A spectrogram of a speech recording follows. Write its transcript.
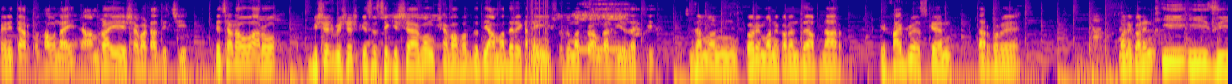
ফেনীতে আর কোথাও নাই। আমরাই এই সেবাটা দিচ্ছি। এছাড়াও আরও বিশেষ বিশেষ কিছু চিকিৎসা এবং সেবা পদ্ধতি আমাদের এখানেই শুধুমাত্র আমরা দিয়ে যাচ্ছি। যেমন করে মনে করেন যে আপনার এই ফাইব্রো স্ক্যান তারপরে মনে করেন ইইজি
